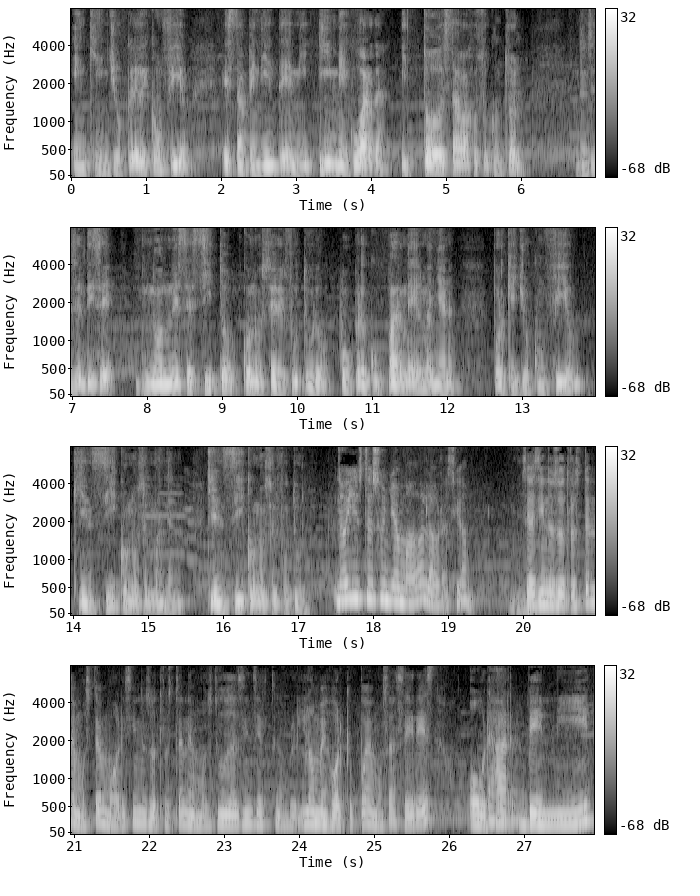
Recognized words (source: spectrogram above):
en quien yo creo y confío, está pendiente de mí y me guarda y todo está bajo su control. Entonces él dice, no necesito conocer el futuro o preocuparme del mañana, porque yo confío quien sí conoce el mañana, quien sí conoce el futuro. No, y esto es un llamado a la oración. O sea, si nosotros tenemos temores, si nosotros tenemos dudas, incertidumbre, lo mejor que podemos hacer es orar, venir,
